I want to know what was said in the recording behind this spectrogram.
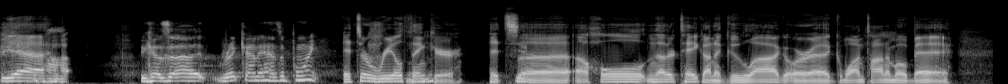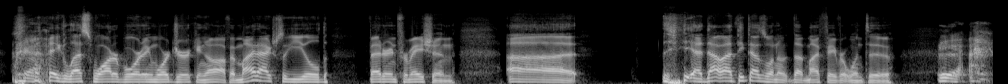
Yeah, uh, because uh Rick kind of has a point. It's a real thinker. It's uh, a whole another take on a gulag or a Guantanamo Bay. Yeah. Like less waterboarding, more jerking off. It might actually yield better information. Uh, yeah, that I think that was one of my favorite one too. yeah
